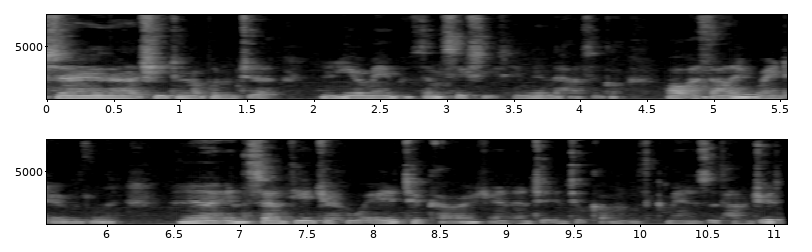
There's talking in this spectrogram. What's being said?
so that she did not put him to death. And he remained with them six years, hidden in the house of God, while Athaliah reigned over the land. Uh, in the seventh year, Jehoiada took courage and entered into a covenant with the commanders of hundreds,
